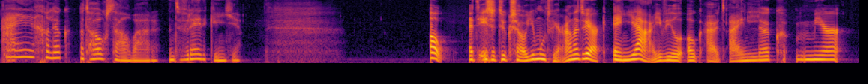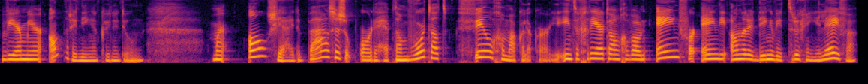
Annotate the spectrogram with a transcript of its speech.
eigenlijk het hoogst haalbare. Een tevreden kindje. Oh, het is natuurlijk zo, je moet weer aan het werk. En ja, je wil ook uiteindelijk meer, weer meer andere dingen kunnen doen. Maar als jij de basis op orde hebt, dan wordt dat veel gemakkelijker. Je integreert dan gewoon één voor één die andere dingen weer terug in je leven.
